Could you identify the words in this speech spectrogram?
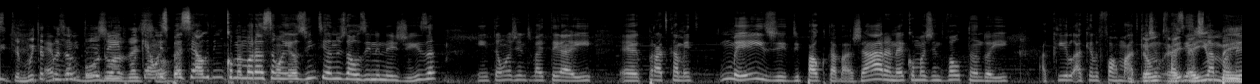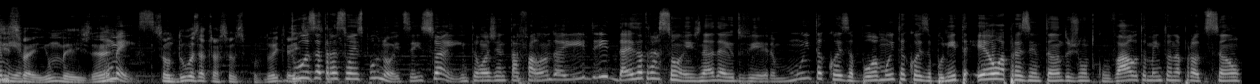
gente, tem muita É coisa muita boa de uma gente, vez porque é um só. especial em comemoração aí aos 20 anos da usina Energisa. Então a gente vai ter aí é, praticamente um mês de, de palco Tabajara, né? Como a gente voltando aí aquilo, aquele formato que a Então, gente fazia é, é antes em da um mês pandemia. isso aí, um mês, né? Um mês. São duas atrações por noite, é Duas isso? atrações por noite, é isso aí. Então a gente tá falando aí de 10 atrações, né, Daildo Vieira? Muita coisa boa, muita coisa bonita. Eu apresentando junto com o Val, também tô na produção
